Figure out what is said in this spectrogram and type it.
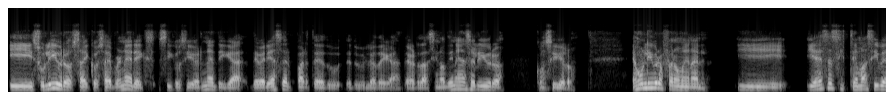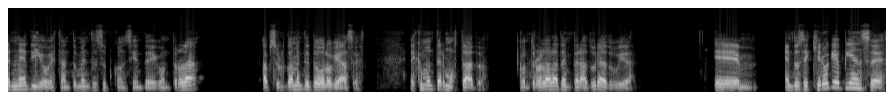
Y su libro, Psycho-Cybernetics, Psicocibernética, debería ser parte de tu, de tu biblioteca, de verdad. Si no tienes ese libro, consíguelo. Es un libro fenomenal y, y es ese sistema cibernético que está en tu mente subconsciente que controla absolutamente todo lo que haces. Es como un termostato, controla la temperatura de tu vida. Em, entonces, quiero que pienses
